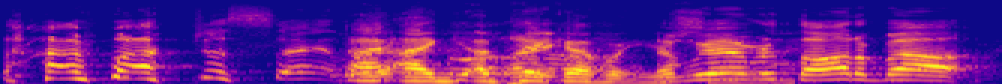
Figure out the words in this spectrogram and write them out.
I'm, I'm just saying. I- I- I like, pick up what you're Have we ever thought about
